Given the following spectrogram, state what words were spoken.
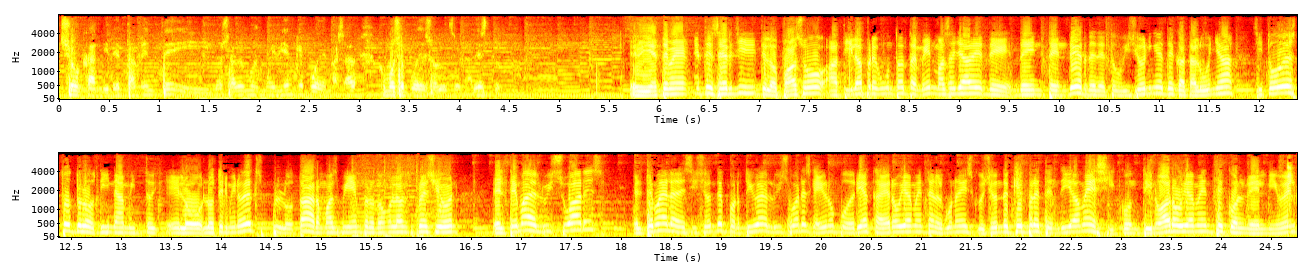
chocan directamente y no sabemos muy bien qué puede pasar, cómo se puede solucionar esto. Evidentemente, Sergi, te lo paso a ti la pregunta también, más allá de, entender desde tu visión y desde Cataluña, si todo esto lo, dinamito, eh, lo, terminó de explotar, más bien, perdón la expresión, el tema de Luis Suárez, el tema de la decisión deportiva de Luis Suárez, que ahí uno podría caer obviamente en alguna discusión de qué pretendía Messi, continuar obviamente con el nivel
